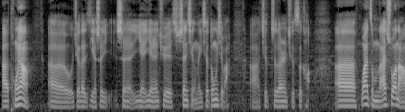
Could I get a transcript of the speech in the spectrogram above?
啊，同样，呃，我觉得也是是引引人去深省的一些东西吧。啊，就值得人去思考。呃，不管怎么来说呢，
